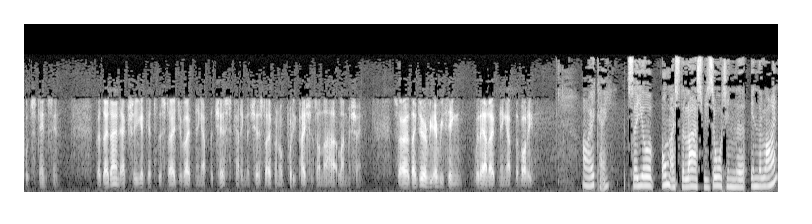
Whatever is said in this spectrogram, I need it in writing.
put stents in. But they don't actually get, to the stage of opening up the chest, cutting the chest open, or putting patients on the heart lung machine. So they do every, everything without opening up the body. Oh, okay. So you're almost the last resort in the in the line.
